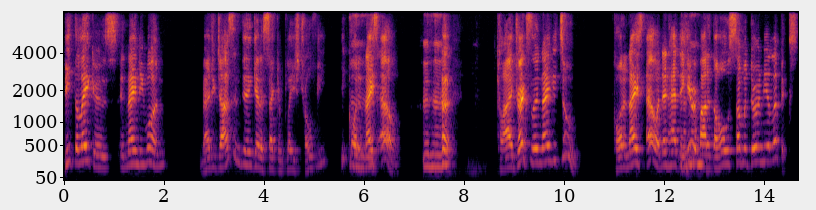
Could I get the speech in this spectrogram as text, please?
beat the Lakers in 91, Magic Johnson didn't get a second place trophy. He caught mm-hmm. a nice L. Mm-hmm. Clyde Drexler in 92 caught a nice L and then had to hear mm-hmm. about it the whole summer during the Olympics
